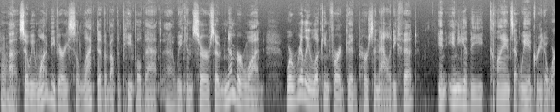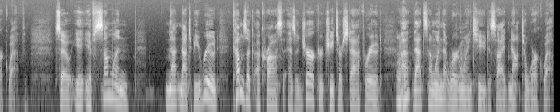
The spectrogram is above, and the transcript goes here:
Mm-hmm. Uh, so we want to be very selective about the people that uh, we can serve. So, number one, we're really looking for a good personality fit in any of the clients that we agree to work with. So, if someone not not to be rude, comes ac- across as a jerk or treats our staff rude, uh, mm-hmm. uh, that's someone that we're going to decide not to work with.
